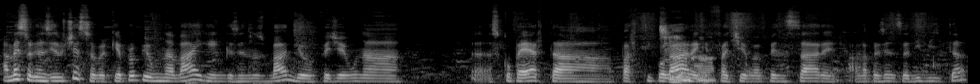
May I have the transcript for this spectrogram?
Ammesso che non sia successo perché proprio una Viking, se non sbaglio, fece una uh, scoperta particolare sì, ma... che faceva pensare alla presenza di vita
